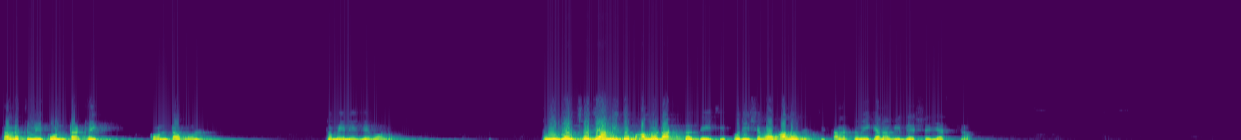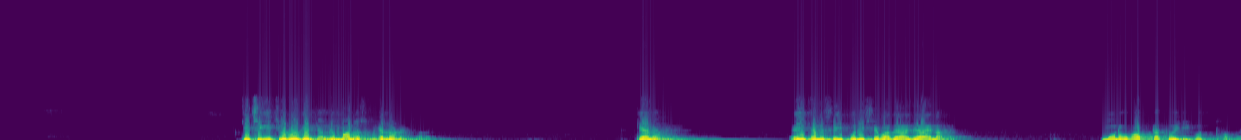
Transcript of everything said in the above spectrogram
তাহলে তুমি কোনটা ঠিক, কোনটা বল তুমি নিজে বলো। তুমি বলছো যে, আমি তো ভালো ডাক্তার দিয়েছি, পরিষেবা ভালো দিচ্ছি, তাহলে তুমি কেন বিদেশে যাচ্ছ? কিছু কিছু রোগের জন্য মানুষ ভেলোরে চলে কেন? এইখানে সেই পরিষেবা দেওয়া যায় না। মনোভাবটা তৈরি করতে হবে।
